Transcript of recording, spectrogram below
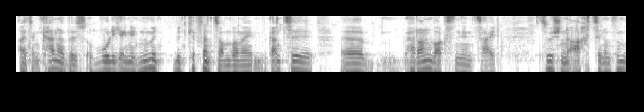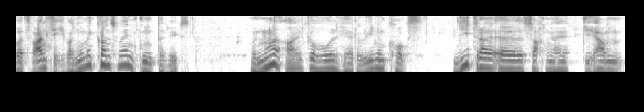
als ein Cannabis, obwohl ich eigentlich nur mit, mit Kiffern zusammen war, meine ganze äh, heranwachsende Zeit zwischen 18 und 25. Ich war nur mit Konsumenten unterwegs. Und nur Alkohol, Heroin und Koks. Die drei äh, Sachen, die haben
